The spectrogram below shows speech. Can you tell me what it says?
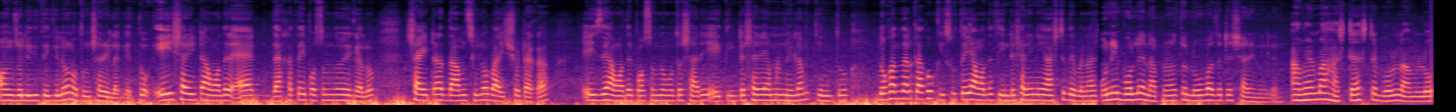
অঞ্জলি দিতে গেলেও নতুন শাড়ি লাগে। তো এই শাড়িটা আমাদের এক দেখাতেই পছন্দ হয়ে গেল। শাড়িটার দাম ছিল বাইশশো টাকা। এই যে আমাদের পছন্দ মতো শাড়ি, এই তিনটে শাড়ি আমরা নিলাম, কিন্তু দোকানদার কাকু কিছুতেই আমাদের তিনটে শাড়ি নিয়ে আসতে দেবে না। উনি বললেন, আপনারা তো লো বাজেটের শাড়ি নিলেন। আমার মা হাসতে হাসতে বললাম লো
